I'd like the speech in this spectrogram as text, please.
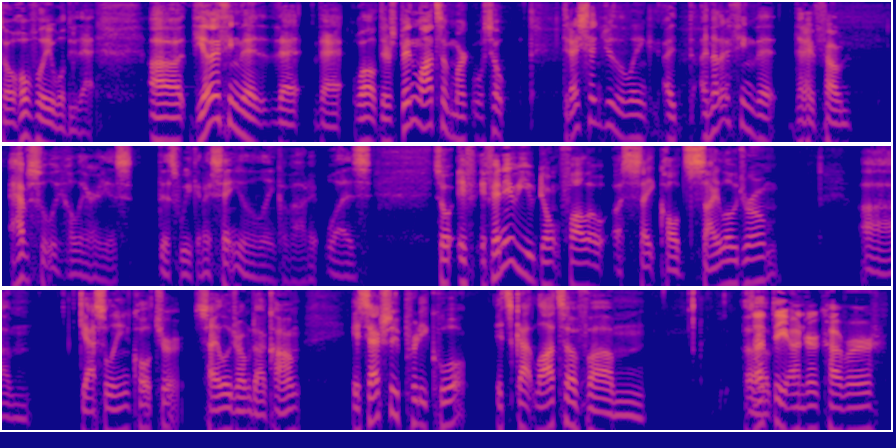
So hopefully we'll do that. Uh, the other thing that that that well, there's been lots of mark. So did I send you the link? I, another thing that that I found absolutely hilarious this week, and I sent you the link about it was. So if if any of you don't follow a site called Silodrome, um, gasoline culture, silodrome.com, it's actually pretty cool. It's got lots of um, is uh, that the undercover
